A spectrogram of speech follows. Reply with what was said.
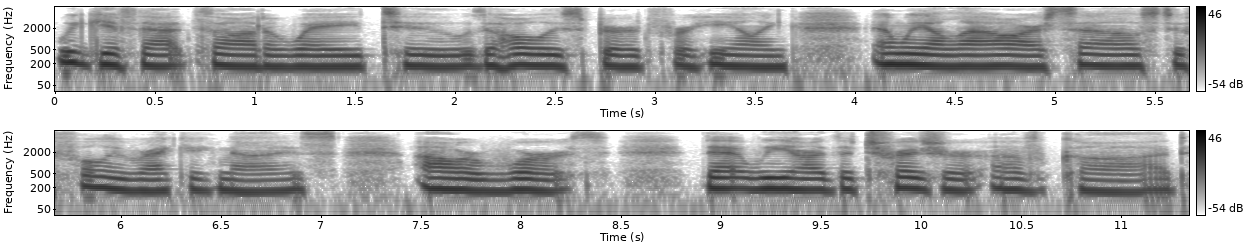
we give that thought away to the Holy Spirit for healing, and we allow ourselves to fully recognize our worth, that we are the treasure of God,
